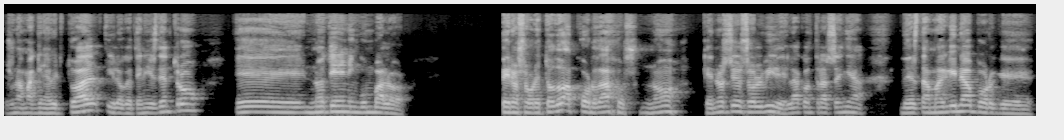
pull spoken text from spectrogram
Es una máquina virtual y lo que tenéis dentro eh, no tiene ningún valor. Pero sobre todo acordaos, no que no se os olvide la contraseña de esta máquina porque,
